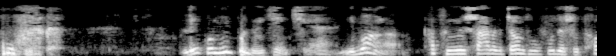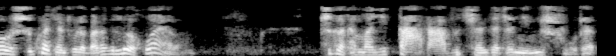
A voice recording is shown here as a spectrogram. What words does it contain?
我靠！雷国民不能见钱，你忘了他曾经杀那个张屠夫的时候，掏了十块钱出来，把他给乐坏了。这他妈一大沓子钱在这你们数着，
